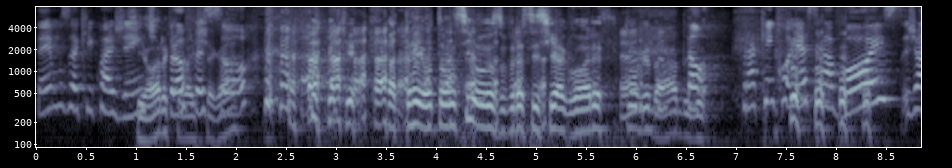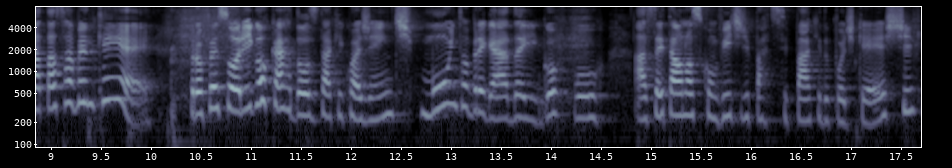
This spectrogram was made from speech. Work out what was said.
temos aqui com a gente Que hora que vai professor. Até eu tô ansioso para assistir agora esse convidado. Então, para quem conhece a voz, já tá sabendo quem é. Professor Igor Cardoso está aqui com a gente. Muito obrigada, Igor, por aceitar o nosso convite de participar aqui do podcast.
